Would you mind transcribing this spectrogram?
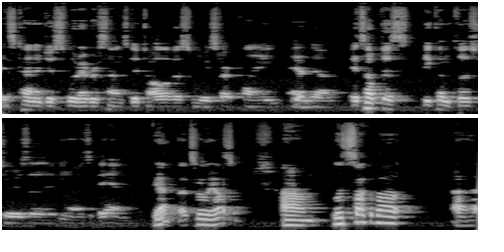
It's kind of just whatever sounds good to all of us when we start playing, and um, it's helped us become closer as a you know as a band. Yeah, that's really awesome. Um, let's talk about uh,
